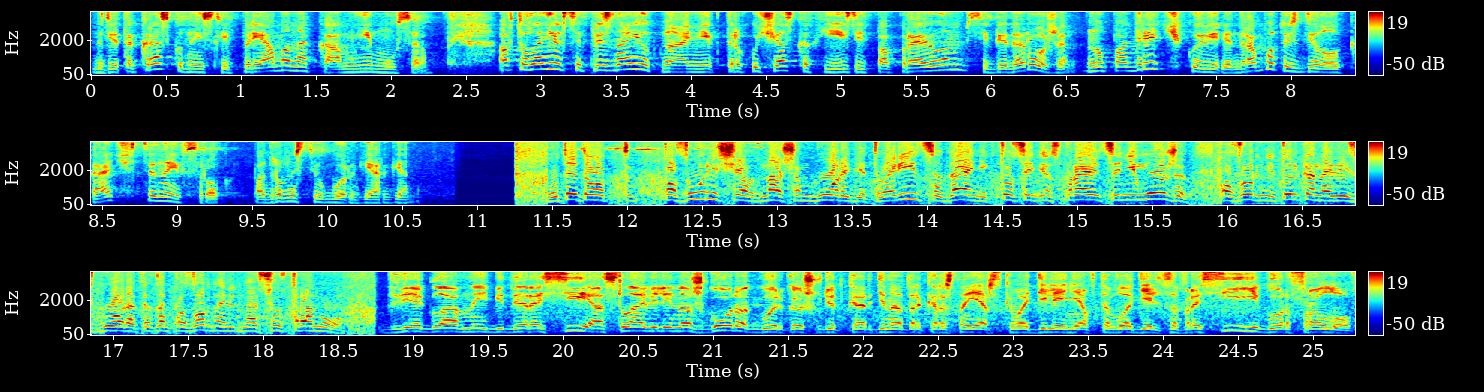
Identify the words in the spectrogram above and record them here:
где-то краску нанесли прямо на камни и мусор. Автовладельцы признают, на некоторых участках ездить по правилам себе дороже. Но подрядчик уверен, работу сделал качественно и в срок. Подробности у Гора Георгиан. Вот это вот позорище в нашем городе творится, да, и никто с этим справиться не может. Позор не только на весь город, это позор на, на всю страну. Две главные беды России ославили наш город, горько шутит координатор Красноярского отделения автовладельцев России Егор Фролов.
